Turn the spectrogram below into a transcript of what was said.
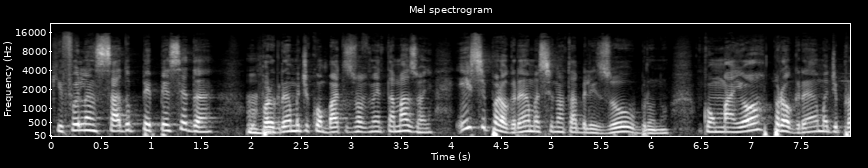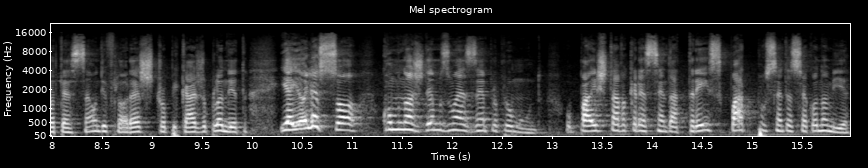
que foi lançado o PP Sedan, o uhum. Programa de Combate ao Desenvolvimento da Amazônia. Esse programa se notabilizou, Bruno, como o maior programa de proteção de florestas tropicais do planeta. E aí, olha só como nós demos um exemplo para o mundo. O país estava crescendo a 3, 4% da sua economia.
